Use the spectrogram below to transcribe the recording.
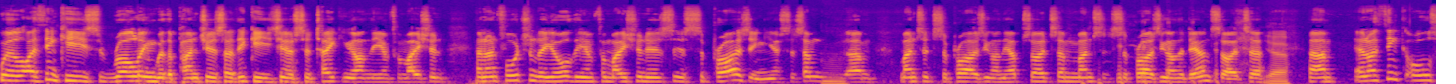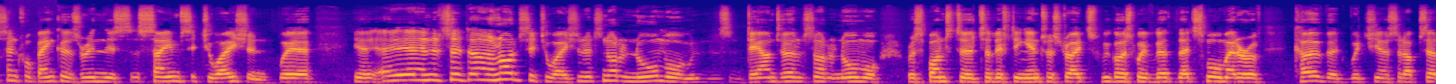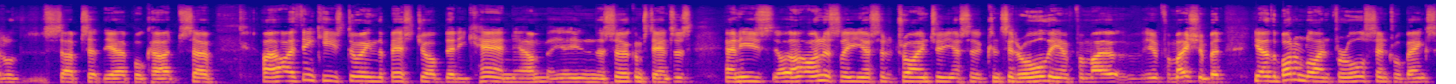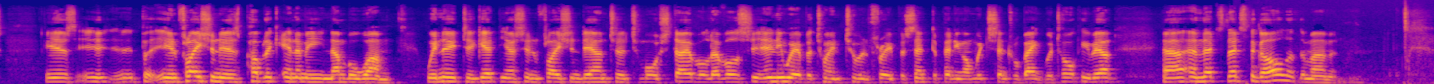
Well, I think he's rolling with the punches. I think he's you know, so taking on the information, and unfortunately, all the information is, is surprising. You know, so some mm. um, months it's surprising on the upside, some months it's surprising on the downside. So, yeah. Um, and I think all central bankers are in this same situation where yeah, and it's a, an odd situation. It's not a normal downturn. It's not a normal response to, to lifting interest rates because we've got that small matter of COVID, which you know sort of upset upset the apple cart. So uh, I think he's doing the best job that he can um, in the circumstances, and he's uh, honestly you know sort of trying to you know sort of consider all the information. But you know the bottom line for all central banks is, inflation is public enemy number one we need to get you know, inflation down to, to more stable levels, anywhere between 2 and 3%, depending on which central bank we're talking about. Uh, and that's, that's the goal at the moment.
